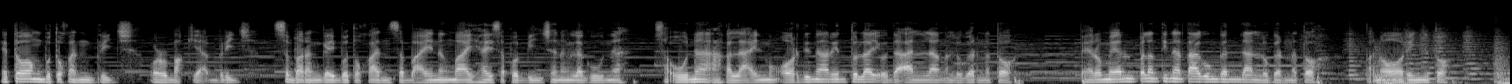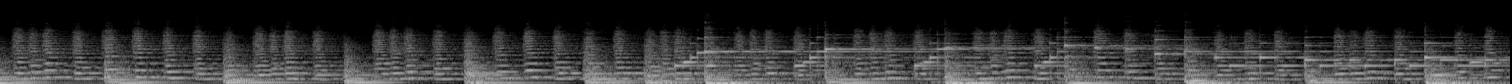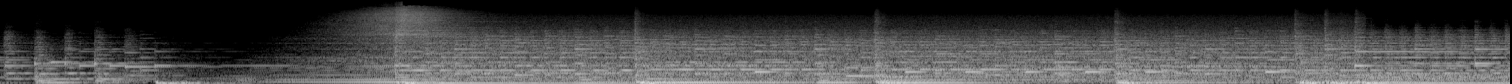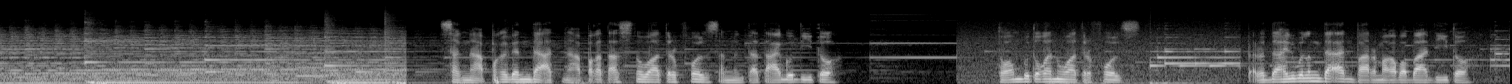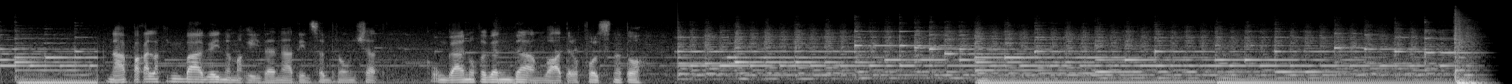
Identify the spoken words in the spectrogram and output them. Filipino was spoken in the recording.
Ito ang Butukan Bridge or Bakya Bridge sa barangay Butukan sa bayan ng Mayhay sa probinsya ng Laguna. Sa una, akalain mong ordinaryong tulay o daan lang ang lugar na to. Pero meron palang tinatagong ganda ang lugar na to. Panoorin nyo to. Isang napakaganda at napakataas na waterfalls ang nagtatago dito. Ito ang Butukan Waterfalls. Pero dahil walang daan para makababa dito, napakalaking bagay na makita natin sa drone shot kung gaano kaganda ang waterfalls na to.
